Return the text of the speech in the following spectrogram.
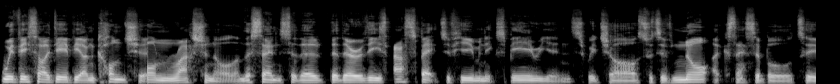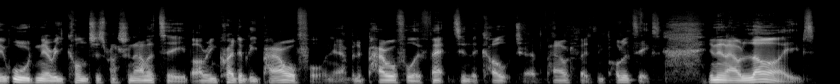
with this idea of the unconscious, non-rational, and the sense that there, that there are these aspects of human experience which are sort of not accessible to ordinary conscious rationality, but are incredibly powerful and have a powerful effect in the culture, powerful effects in politics, and in our lives.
